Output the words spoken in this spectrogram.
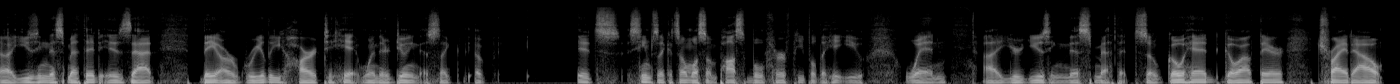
uh, using this method is that they are really hard to hit when they're doing this. Like uh, it seems like it's almost impossible for people to hit you when uh, you're using this method. So go ahead, go out there, try it out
